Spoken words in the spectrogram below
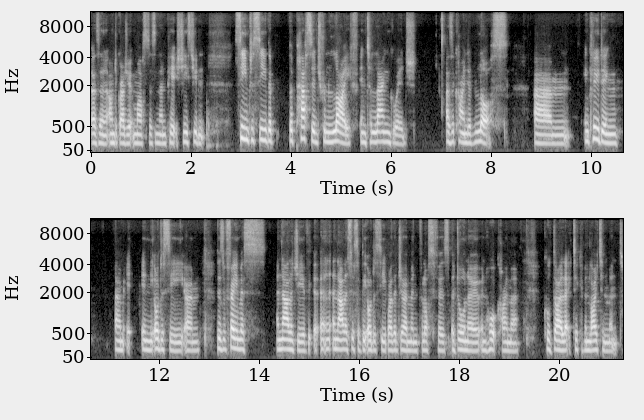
as an undergraduate, master's, and then PhD student seem to see the, the passage from life into language as a kind of loss, um, including um, in the Odyssey. Um, there's a famous analogy of the, an analysis of the Odyssey by the German philosophers Adorno and Horkheimer called Dialectic of Enlightenment.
